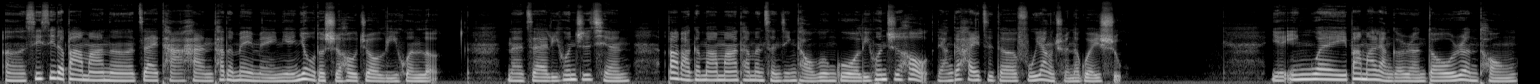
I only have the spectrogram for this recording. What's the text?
呃，CC 的爸妈呢，在他和他的妹妹年幼的时候就离婚了。那在离婚之前，爸爸跟妈妈他们曾经讨论过离婚之后两个孩子的抚养权的归属。也因为爸妈两个人都认同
